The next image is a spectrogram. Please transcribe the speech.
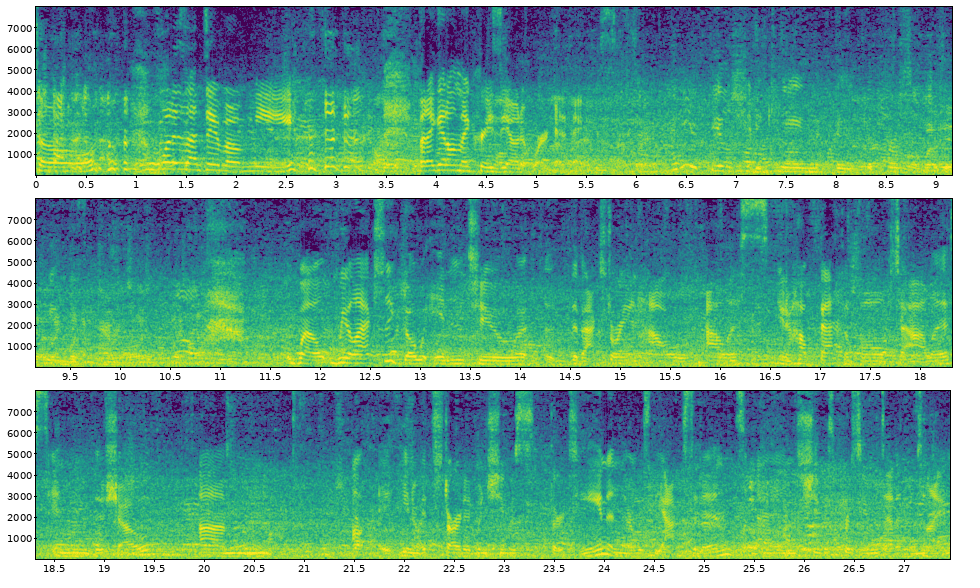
so what does that say about me?" but I get all my crazy out at work, I think. How do you feel she became the, the person she became this character? Well, we'll actually go into the backstory and how Alice, you know, how Beth evolved to Alice in the show. Um, uh, you know, it started when she was 13 and there was the accident and she was presumed dead at the time.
